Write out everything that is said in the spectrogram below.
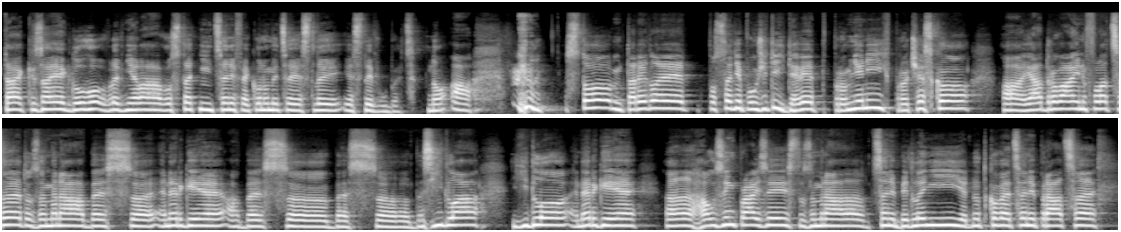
tak za jak dlouho ovlivnila ostatní ceny v ekonomice, jestli, jestli vůbec. No a z toho tadyhle je v podstatě použitých devět proměných pro Česko. A jádrová inflace, to znamená bez energie a bez, bez, bez jídla, jídlo, energie, eh, housing prices, to znamená ceny bydlení, jednotkové ceny práce, Eh,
